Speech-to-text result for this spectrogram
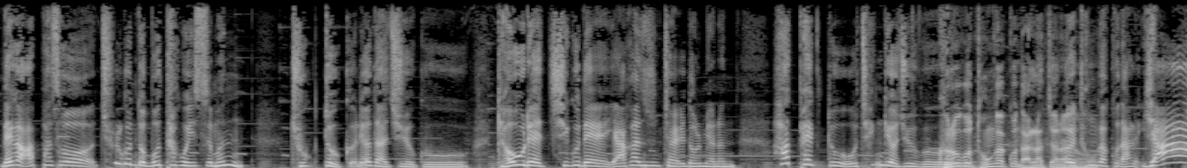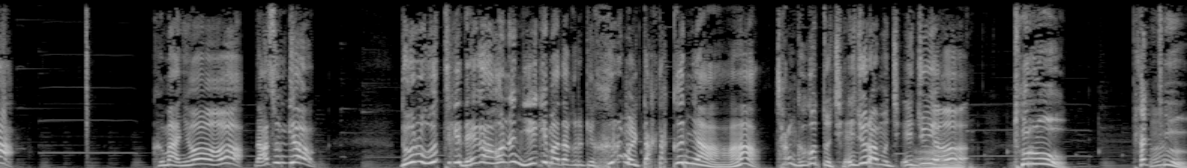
내가 아파서 출근도 못하고 있으면 죽도 끓여다 주고 겨울에 지구대 야간 순찰 돌면은 핫팩도 챙겨주고 그러고 돈 갖고 날랐잖아요. 어, 돈 갖고 날래. 야! 그만요! 나순경! 너는 어떻게 내가 하는 얘기마다 그렇게 흐름을 딱딱 끊냐? 참 그것도 재주라면 재주야. 아, True! Fact!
